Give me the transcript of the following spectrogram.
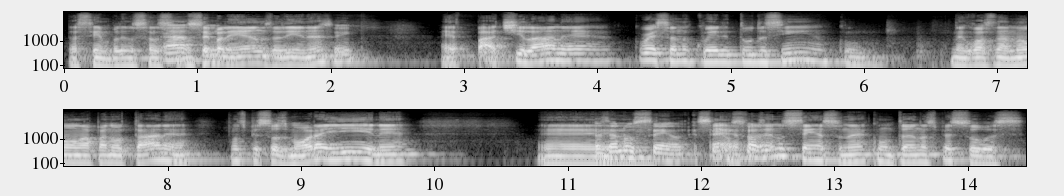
da Assembleia, os ah, ali, né? Sim. Aí bati lá, né? Conversando com ele tudo assim, com o negócio na mão lá para anotar, né? Quantas pessoas moram aí, né? É, fazendo censo. É, né? fazendo censo, né? Contando as pessoas.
